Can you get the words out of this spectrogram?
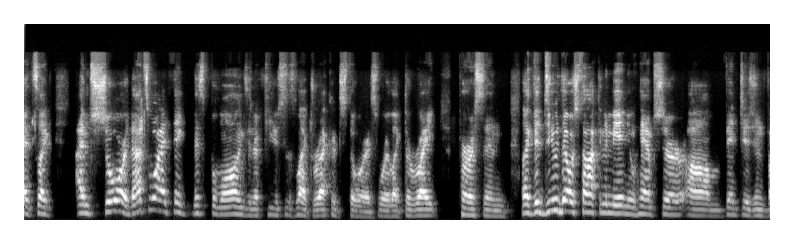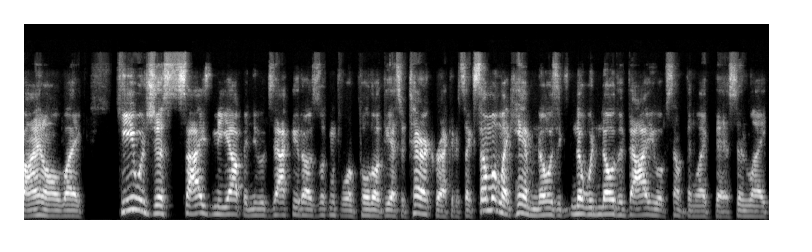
it's like I'm sure that's why I think this belongs in a few select record stores where like the right person, like the dude that was talking to me at New Hampshire, um, vintage and vinyl, like he was just sized me up and knew exactly what I was looking for and pulled out the esoteric record. It's like someone like him knows know would know the value of something like this, and like,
